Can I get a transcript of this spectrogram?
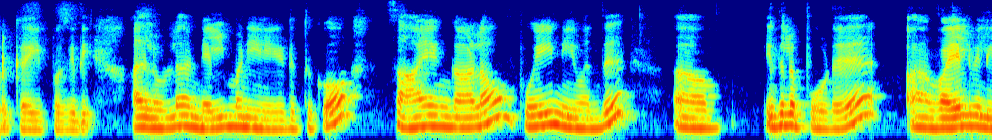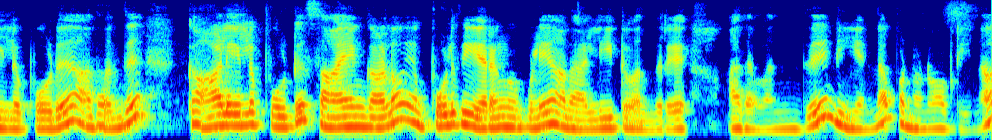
ஒரு கை பகுதி. அதில் உள்ள நெல்மணியை எடுத்துக்கோ சாயங்காலம் போய் நீ வந்து இதில் போடு வயல்வெளியில் போடு. அதை வந்து காலையில் போட்டு சாயங்காலம் என் பொழுது இறங்கக்குள்ளேயும் அதை அள்ளிட்டு வந்துரு. அதை வந்து நீ என்ன பண்ணணும் அப்படின்னா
